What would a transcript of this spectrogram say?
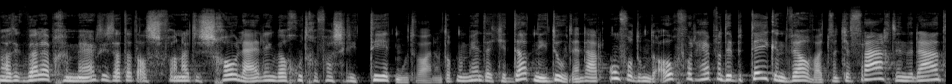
Maar wat ik wel heb gemerkt is dat dat als vanuit de schoolleiding wel goed gefaciliteerd moet worden. Want op het moment dat je dat niet doet en daar onvoldoende oog voor hebt, want dit betekent wel wat. Want je vraagt inderdaad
